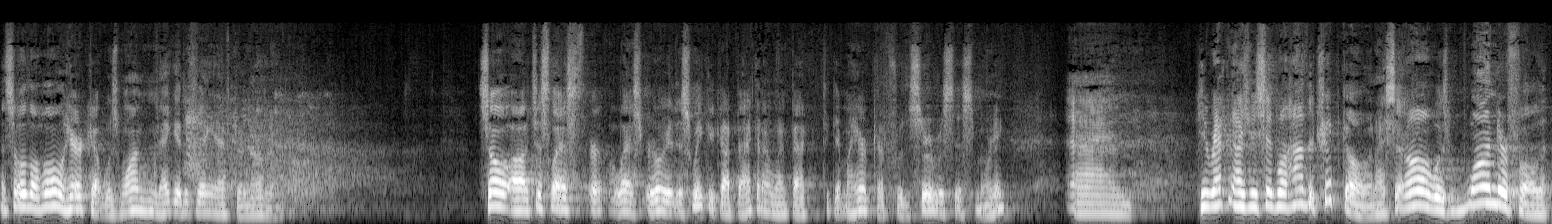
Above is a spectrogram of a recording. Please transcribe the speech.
And so the whole haircut was one negative thing after another. So uh, just last, er, last earlier this week, I got back and I went back to get my haircut for the service this morning. And he recognized me. He said, Well, how'd the trip go? And I said, Oh, it was wonderful.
